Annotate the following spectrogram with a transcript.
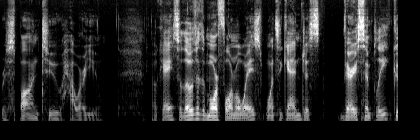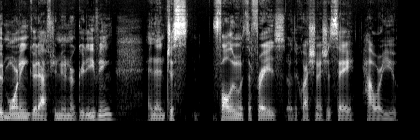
respond to how are you. Okay? So those are the more formal ways. Once again, just very simply, good morning, good afternoon, or good evening, and then just following with the phrase or the question, I should say, how are you?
